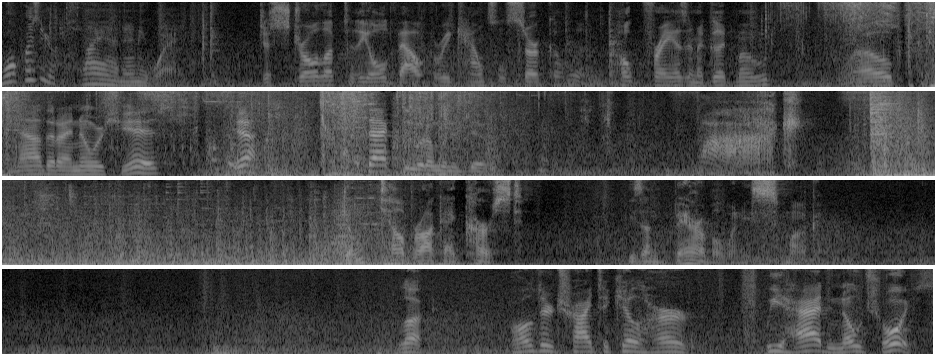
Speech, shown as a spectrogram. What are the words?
What was your plan anyway? Just stroll up to the old Valkyrie Council Circle and hope Freya's in a good mood? Well, now that I know where she is, yeah, exactly what I'm gonna do. Fuck. Don't tell Brok I cursed. He's unbearable when he's smug. Look, Baldur tried to kill her. We had no choice.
